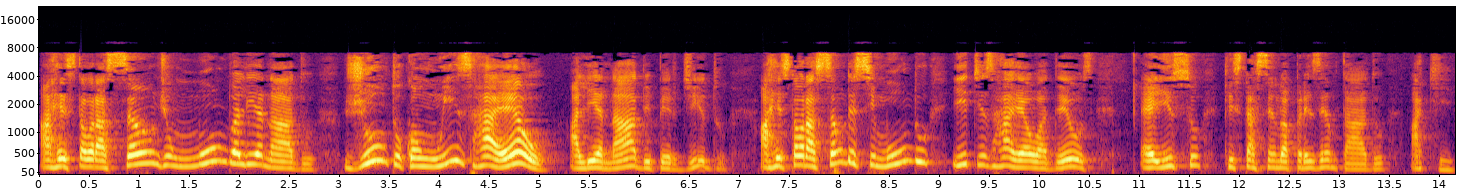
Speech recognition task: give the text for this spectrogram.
a restauração de um mundo alienado, junto com um Israel alienado e perdido, a restauração desse mundo e de Israel a Deus, é isso que está sendo apresentado aqui.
